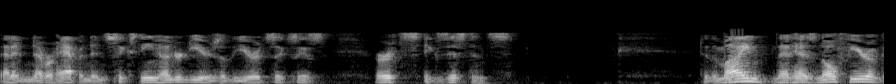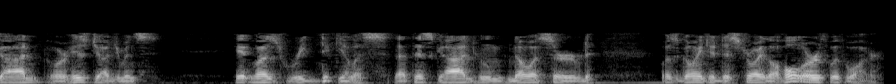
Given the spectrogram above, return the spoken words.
That had never happened in 1600 years of the Earth's existence. To the mind that has no fear of God or His judgments, it was ridiculous that this God whom Noah served was going to destroy the whole earth with water.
